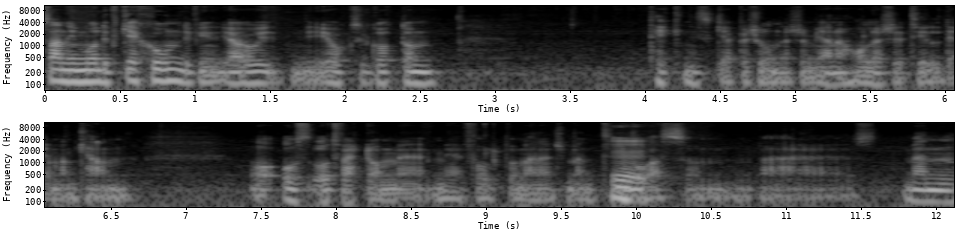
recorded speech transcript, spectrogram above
sanning modifikation, det finns, jag har också gott om tekniska personer som gärna håller sig till det man kan. Och, och, och tvärtom med, med folk på managementnivå Mm. som är, men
